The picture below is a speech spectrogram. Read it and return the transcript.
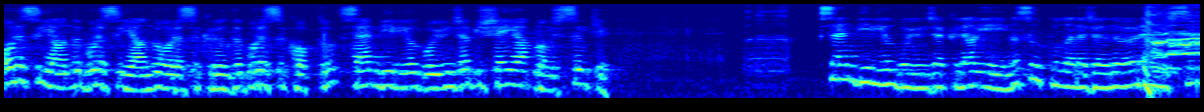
Orası yandı, burası yandı, orası kırıldı, burası koptu. Sen bir yıl boyunca bir şey yapmamışsın ki. Sen bir yıl boyunca klavyeyi nasıl kullanacağını öğrenmişsin.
